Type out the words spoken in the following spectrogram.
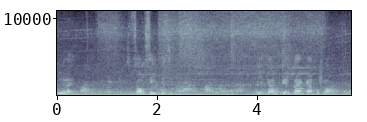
คืออะไร 2475 มีการเปลี่ยนแปลงการปกครองเห็นไหม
